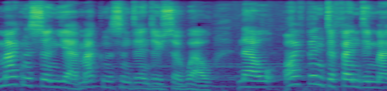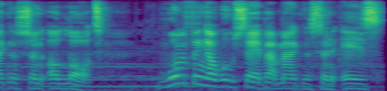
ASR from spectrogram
Magnussen, yeah, Magnussen didn't do so well. Now, I've been defending Magnussen a lot, one thing I will say about Magnussen is,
